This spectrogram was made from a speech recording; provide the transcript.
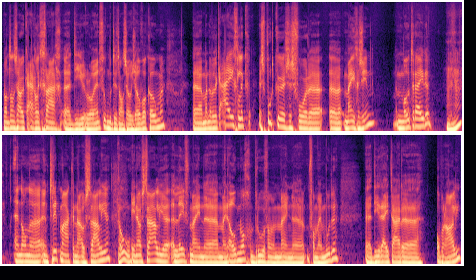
Want dan zou ik eigenlijk graag die Royal Enfield moet er dan sowieso wel komen. Maar dan wil ik eigenlijk een spoedcursus voor mijn gezin, motorrijden. Mhm. En dan eh, een trip maken naar Australië. Oh. In Australië leeft mijn, eh, mijn oom nog, een broer van mijn, eh, van mijn moeder. Die rijdt daar op een Harley.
